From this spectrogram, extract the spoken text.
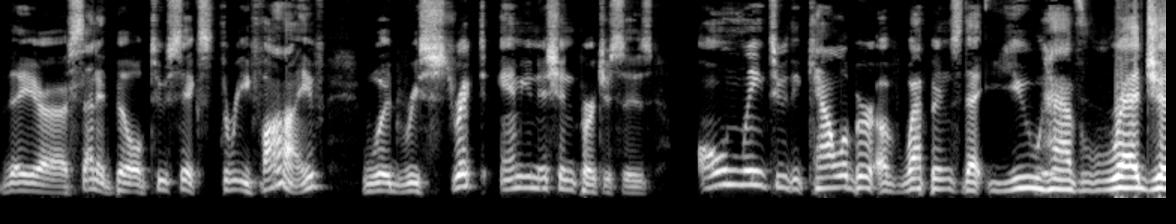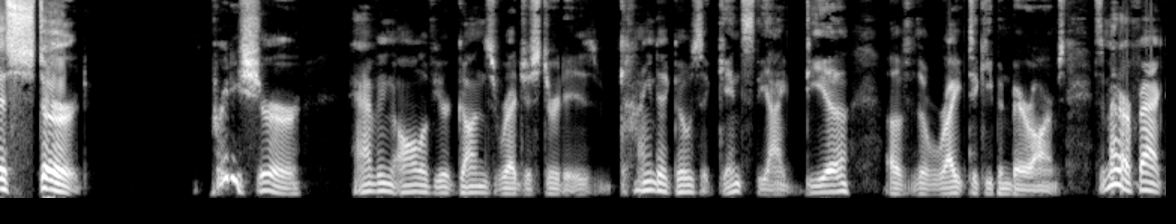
Their uh, Senate Bill 2635 would restrict ammunition purchases only to the caliber of weapons that you have registered. Pretty sure having all of your guns registered is kind of goes against the idea of the right to keep and bear arms. As a matter of fact,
